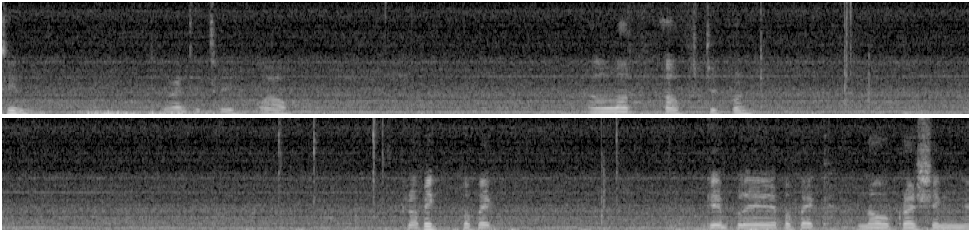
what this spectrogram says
13 23 wow. A lot of different graphic perfect. Gameplay perfect. No crashing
